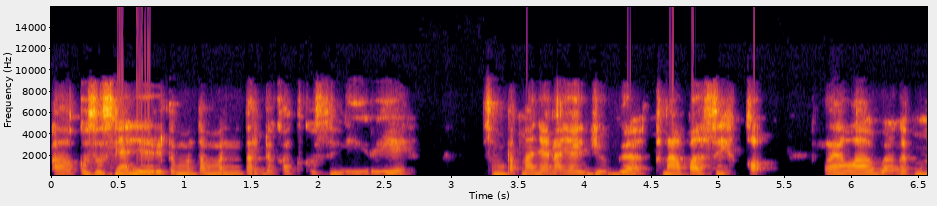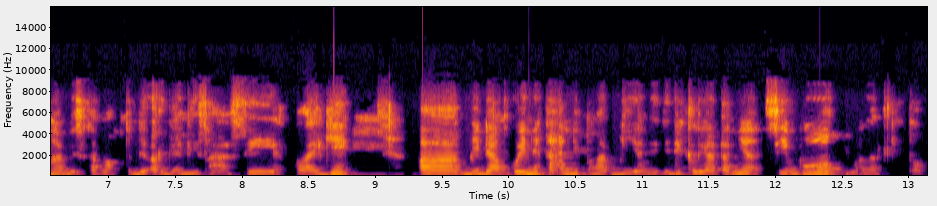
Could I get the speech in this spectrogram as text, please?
uh, khususnya dari teman-teman terdekatku sendiri. Sempat nanya-nanya juga, kenapa sih kok rela banget menghabiskan waktu di organisasi apalagi uh, bidangku ini kan di pengabdian ya jadi kelihatannya sibuk banget gitu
